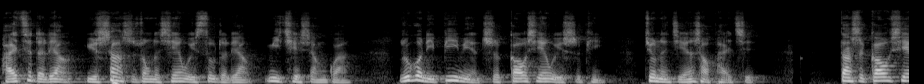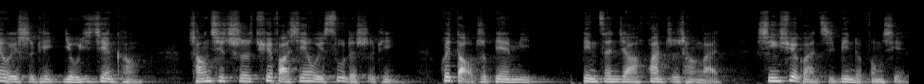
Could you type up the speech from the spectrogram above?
排气的量与膳食中的纤维素的量密切相关。如果你避免吃高纤维食品，就能减少排气，但是高纤维食品有益健康。长期吃缺乏纤维素的食品会导致便秘，并增加患直肠癌、心血管疾病的风险。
